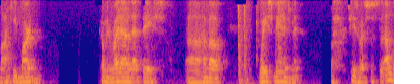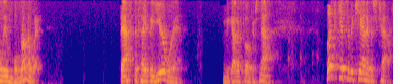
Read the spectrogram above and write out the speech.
Lockheed Martin coming right out of that base. Uh, how about waste management? Oh, that's just an unbelievable runaway. That's the type of year we're in. We got to focus. Now, let's get to the cannabis couch.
